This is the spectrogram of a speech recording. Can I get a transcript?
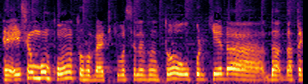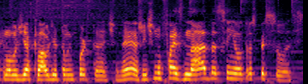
É, esse é um bom ponto, Roberto, que você levantou, o porquê da, da, da, tecnologia cloud é tão importante, né? A gente não faz nada sem outras pessoas.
